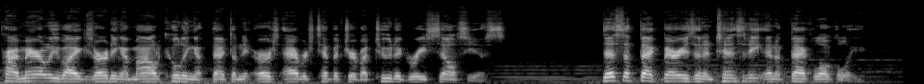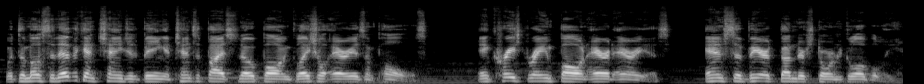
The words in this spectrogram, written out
primarily by exerting a mild cooling effect on the Earth's average temperature by 2 degrees Celsius. This effect varies in intensity and effect locally, with the most significant changes being intensified snowfall in glacial areas and poles, increased rainfall in arid areas, and severe thunderstorms globally.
